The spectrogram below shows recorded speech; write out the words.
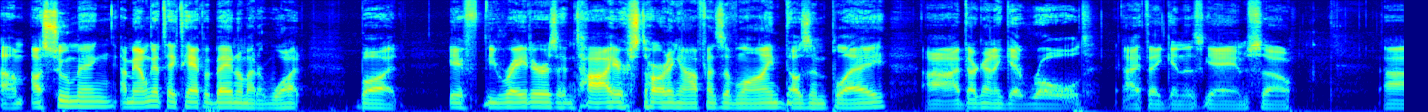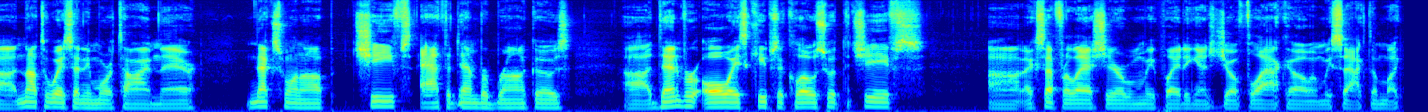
Um, assuming, I mean, I'm going to take Tampa Bay no matter what, but if the Raiders' entire starting offensive line doesn't play, uh, they're going to get rolled, I think, in this game. So, uh, not to waste any more time there. Next one up Chiefs at the Denver Broncos. Uh, Denver always keeps it close with the Chiefs, uh, except for last year when we played against Joe Flacco and we sacked him like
